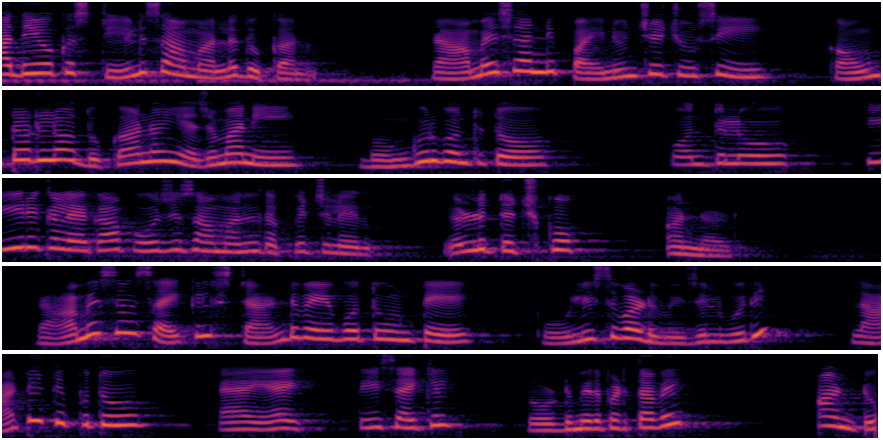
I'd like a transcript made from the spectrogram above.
అది ఒక స్టీలు సామాన్ల దుకాణం. రామేశాన్ని పైనుంచే చూసి కౌంటర్లో దుకాణం యజమాని బొంగురు గొంతుతో పొంతులు తీరిక లేక పూజ సామాన్లు తప్పించలేదు. ఎళ్ళు తెచ్చుకో అన్నాడు. రామేశం సైకిల్ స్టాండ్ వేయబోతూ ఉంటే పోలీసు వాడు విజిల్ ఊది లాఠీ తిప్పుతూ ఏ ఏయ్ తీ సైకిల్ రోడ్డు మీద పెడతావే అంటూ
